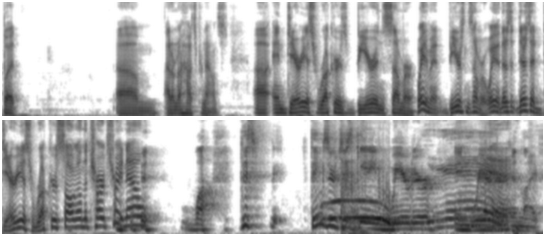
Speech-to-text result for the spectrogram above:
but um, I don't know how it's pronounced. Uh, and Darius Rucker's "Beer in Summer." Wait a minute, "Beers in Summer." Wait, a minute, there's a, there's a Darius Rucker song on the charts right now. Wow, this things are just getting weirder and weirder in life.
